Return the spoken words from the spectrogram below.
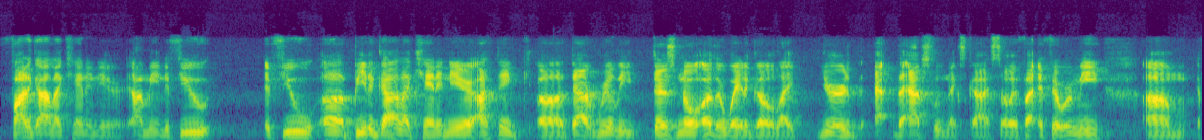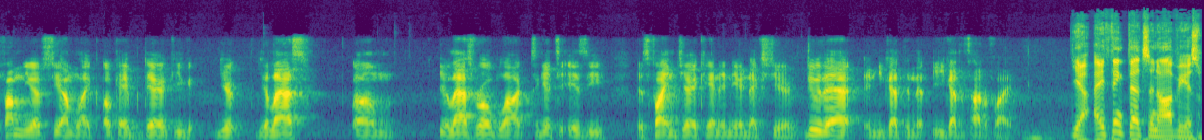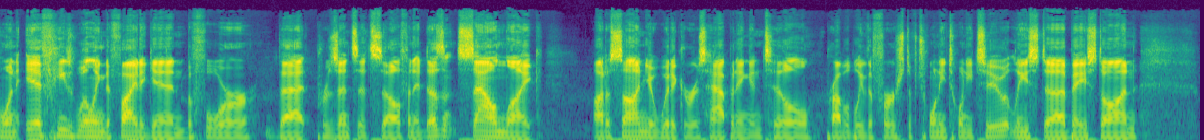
fight a guy like Cannonier. I mean, if you if you uh, beat a guy like Cannonier, I think uh, that really there's no other way to go. Like you're the absolute next guy. So if I, if it were me, um, if I'm the UFC, I'm like, okay, Derek, you, your your last um, your last roadblock to get to Izzy is fighting Jared Cannonier next year. Do that, and you got the you got the title fight. Yeah, I think that's an obvious one if he's willing to fight again before that presents itself. And it doesn't sound like Adesanya Whittaker is happening until probably the first of 2022, at least uh, based on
